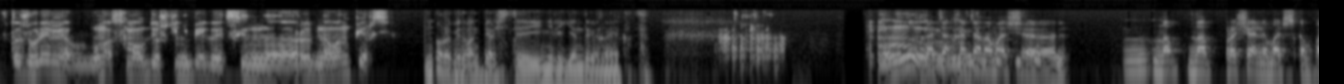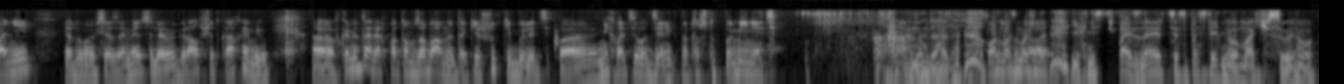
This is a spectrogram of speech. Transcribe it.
в то же время у нас в молодежке не бегает сын э, Робина Ван Перси. Ну, Робин Ван Перси и не легенда Юнайтед. Ну, хотя, хотя на матч э, на, на прощальный матч с компанией, я думаю, все заметили, играл в щитках МЮ. Э, в комментариях потом забавные такие шутки были, типа, не хватило денег на то, чтобы поменять. А, ну да, да. Он, возможно, их не снимает, знаете, с последнего матча своего.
